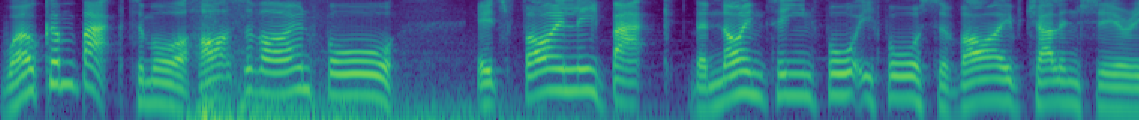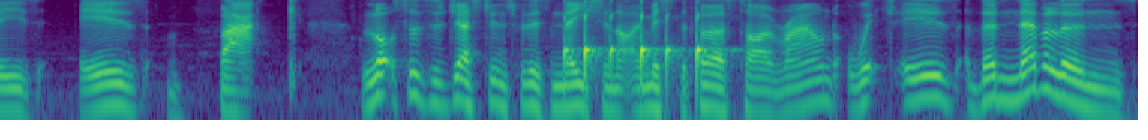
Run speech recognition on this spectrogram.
Welcome back to more Hearts of Iron 4. It's finally back. The 1944 Survive Challenge Series is back. Lots of suggestions for this nation that I missed the first time round, which is the Netherlands.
